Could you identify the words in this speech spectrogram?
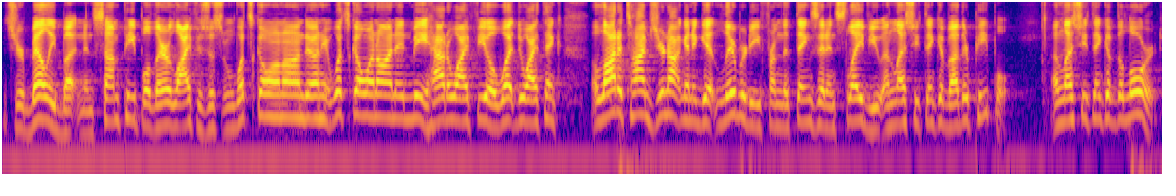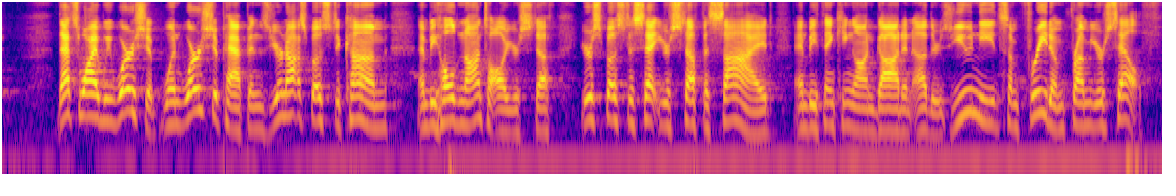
It's your belly button. And some people, their life is just, what's going on down here? What's going on in me? How do I feel? What do I think? A lot of times, you're not going to get liberty from the things that enslave you unless you think of other people, unless you think of the Lord. That's why we worship. When worship happens, you're not supposed to come and be holding on to all your stuff. You're supposed to set your stuff aside and be thinking on God and others. You need some freedom from yourself.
